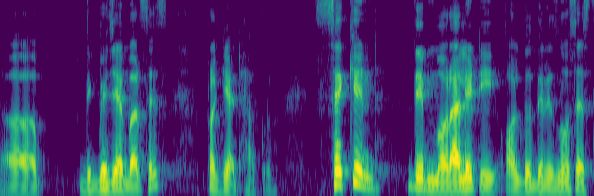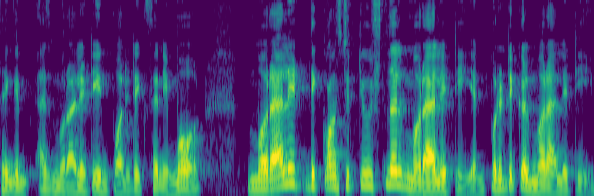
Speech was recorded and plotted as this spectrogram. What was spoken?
uh, Digvijay versus Pragya Thakur. Second, the morality, although there is no such thing in, as morality in politics anymore, morality, the constitutional morality and political morality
